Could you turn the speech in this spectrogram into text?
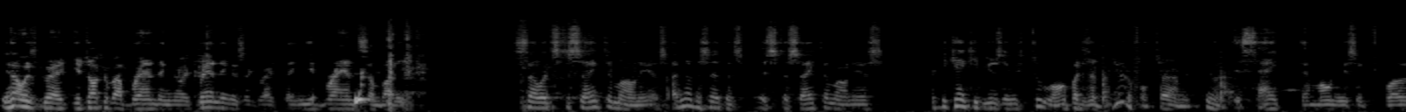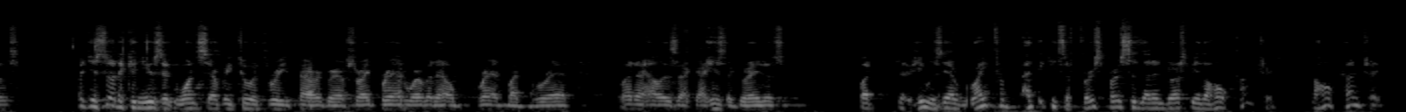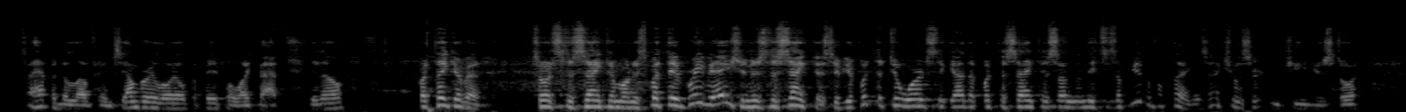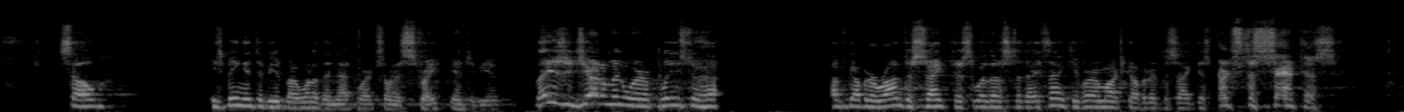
you know, is great. You talk about branding. Branding is a great thing. You brand somebody. So it's the sanctimonious. I've never said this. It's the sanctimonious. But you can't keep using it too long. But it's a beautiful term. It, you know, the sanctimonious. It flows. But you sort of can use it once every two or three paragraphs, right? Brad, wherever the hell, Brad, my Brad. What the hell is that guy? He's the greatest. But uh, he was there right from, I think he's the first person that endorsed me in the whole country, the whole country. So I happen to love him. See, I'm very loyal to people like that, you know? But think of it. So it's the sanctimonious, but the abbreviation is DeSanctus. If you put the two words together, put DeSanctus underneath, it's a beautiful thing. It's actually a certain genius to it. So he's being interviewed by one of the networks on a straight interview. Ladies and gentlemen, we're pleased to have Governor Ron DeSantis with us today. Thank you very much, Governor DeSantis. It's DeSantis.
